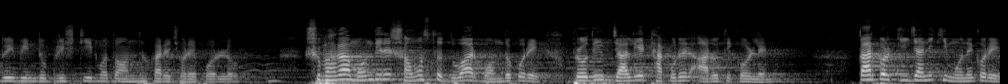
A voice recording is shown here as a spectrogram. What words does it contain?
দুই বিন্দু বৃষ্টির মতো অন্ধকারে ঝরে পড়ল। সুভাগা মন্দিরের সমস্ত দুয়ার বন্ধ করে প্রদীপ জ্বালিয়ে ঠাকুরের আরতি করলেন। তারপর কি জানি কি মনে করে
